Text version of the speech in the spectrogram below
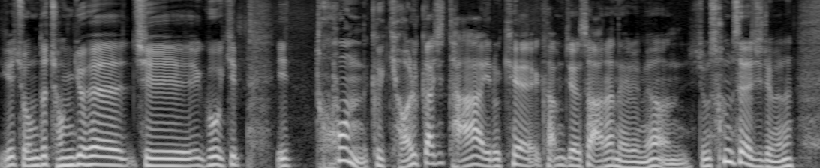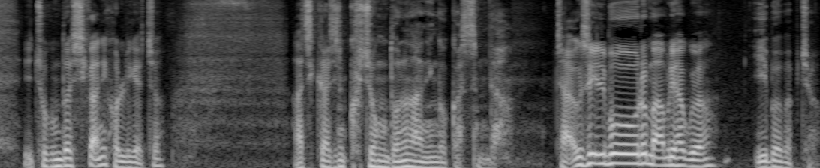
이게 좀 더 정교해지고, 이렇게, 이 톤, 그 결까지 다 이렇게 감지해서 알아내려면, 좀 섬세해지려면 조금 더 시간이 걸리겠죠. 아직까지는 그 정도는 아닌 것 같습니다. 자, 여기서 1부를 마무리하고요. 2부에 뵙죠.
